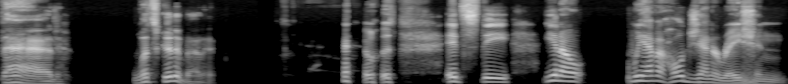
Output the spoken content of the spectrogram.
bad, what's good about it? it's the, you know, we have a whole generation,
